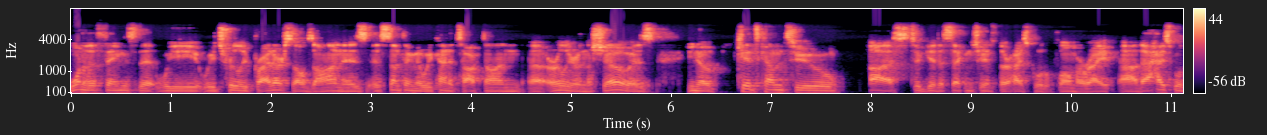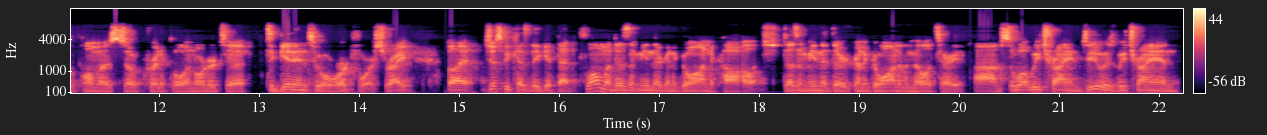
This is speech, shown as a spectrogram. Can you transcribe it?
one of the things that we, we truly pride ourselves on is, is something that we kind of talked on uh, earlier in the show is, you know, kids come to us to get a second chance at their high school diploma, right? Uh, that high school diploma is so critical in order to to get into a workforce, right? But just because they get that diploma doesn't mean they're going to go on to college. Doesn't mean that they're going to go on to the military. Um, so what we try and do is we try and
